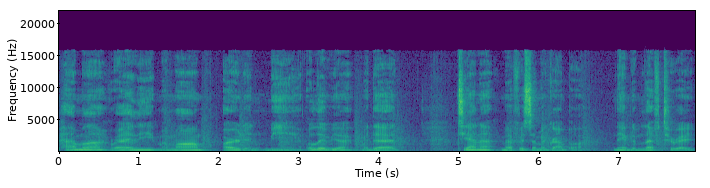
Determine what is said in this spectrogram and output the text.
Pamela, Riley, my mom, Arden, me, Olivia, my dad, Tiana, Memphis, and my grandpa. Named them left to right.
